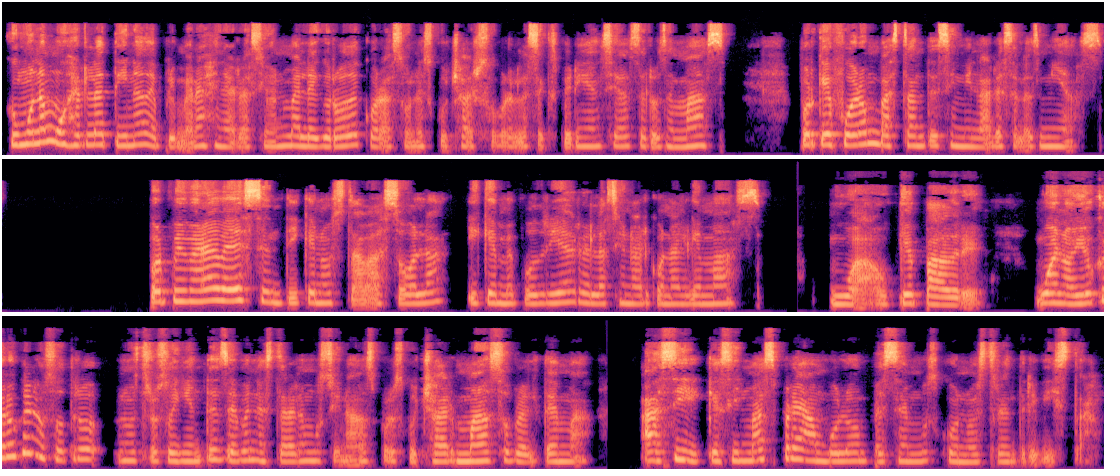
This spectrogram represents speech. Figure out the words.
Como una mujer latina de primera generación, me alegró de corazón escuchar sobre las experiencias de los demás, porque fueron bastante similares a las mías. Por primera vez sentí que no estaba sola y que me podría relacionar con alguien más. Wow, qué padre. Bueno, yo creo que nosotros, nuestros oyentes deben estar emocionados por escuchar más sobre el tema. Así que sin más preámbulo, empecemos con nuestra entrevista.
